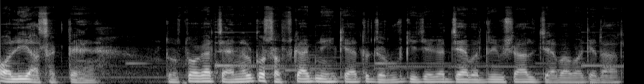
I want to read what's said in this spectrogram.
औली आ सकते हैं। दोस्तों, अगर चैनल को सब्सक्राइब नहीं किया है तो ज़रूर कीजिएगा। जय बद्री विशाल, जय बाबा केदार।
